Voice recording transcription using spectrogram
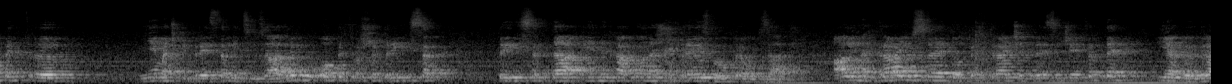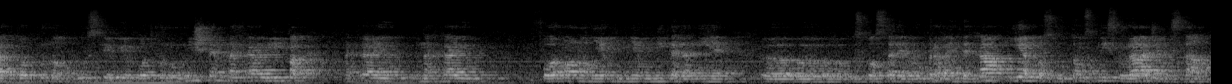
opet e, njemački predstavnici u Zagrebu opet vrše pritisak, pritisak da NDH konačno preuzme u Zadru. Ali na kraju sve do pred kraj 44. iako je grad potpuno pustio, bio potpuno uništen, na kraju ipak, na kraju, na kraju formalno njemu nikada nije E, e, uspostavljena uprava NDH, iako su u tom smislu rađeni stalno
